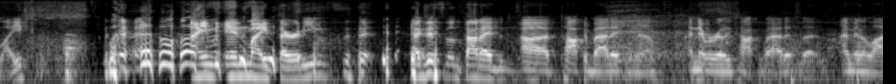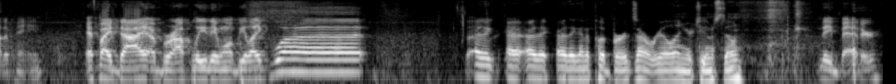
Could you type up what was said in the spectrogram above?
life. I'm in my 30s. I just thought I'd uh, talk about it, you know. I never really talk about it, but I'm in a lot of pain. If I die abruptly, they won't be like, what? So, Are they are, are they are they gonna put birds aren't real on your tombstone? they better.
